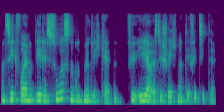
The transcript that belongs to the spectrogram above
und sieht vor allem die Ressourcen und Möglichkeiten viel eher als die Schwächen und Defizite.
